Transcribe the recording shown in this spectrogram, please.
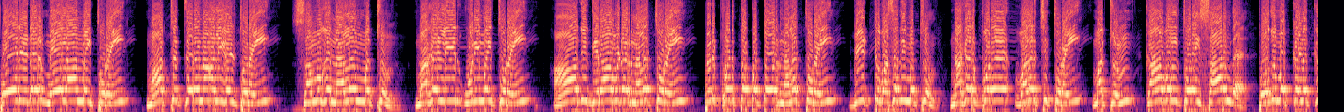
பேரிடர் மேலாண்மை துறை மாற்றுத்திறனாளிகள் துறை சமூக நலம் மற்றும் மகளிர் உரிமைத்துறை ஆதி திராவிடர் நலத்துறை பிற்படுத்தப்பட்டோர் நலத்துறை வீட்டு வசதி மற்றும் நகர்ப்புற வளர்ச்சித்துறை மற்றும் காவல்துறை சார்ந்த பொதுமக்களுக்கு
